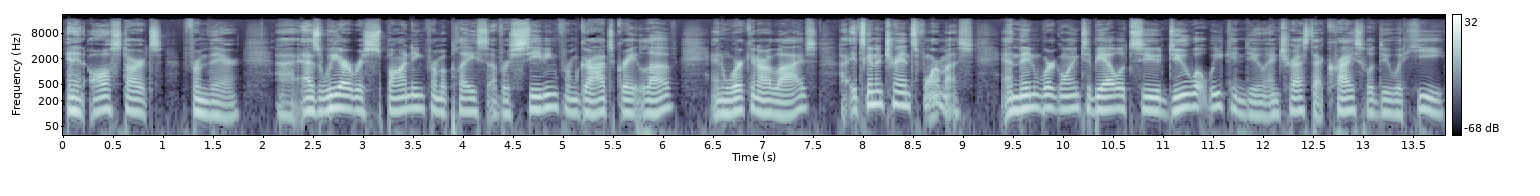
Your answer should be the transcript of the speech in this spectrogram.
And it all starts from there. Uh, as we are responding from a place of receiving from God's great love and work in our lives, uh, it's going to transform us. And then we're going to be able to do what we can do and trust that Christ will do what He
